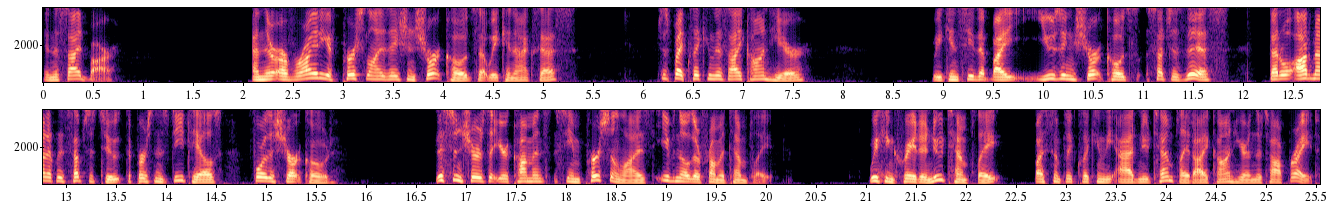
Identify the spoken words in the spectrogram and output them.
in the sidebar. And there are a variety of personalization shortcodes that we can access. Just by clicking this icon here, we can see that by using shortcodes such as this, that will automatically substitute the person's details for the shortcode. This ensures that your comments seem personalized even though they're from a template. We can create a new template by simply clicking the Add New Template icon here in the top right.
